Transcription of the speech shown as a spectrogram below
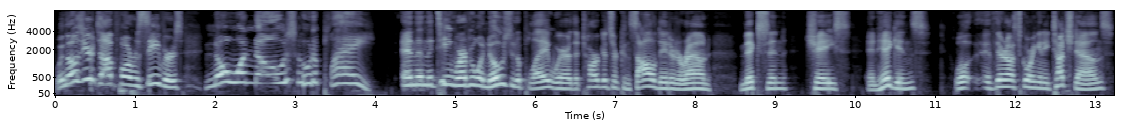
when those are your top four receivers, no one knows who to play. And then the team where everyone knows who to play, where the targets are consolidated around Mixon, Chase, and Higgins. Well, if they're not scoring any touchdowns,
